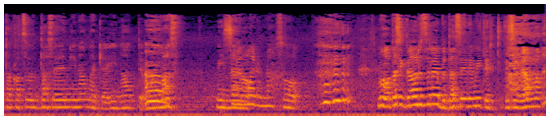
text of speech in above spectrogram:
たかつ惰性になんなきゃいいなって思います、みん。ュそなの。れもあるな。そう。まあ私ガールズライブ惰性で見てるって言ってあんま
